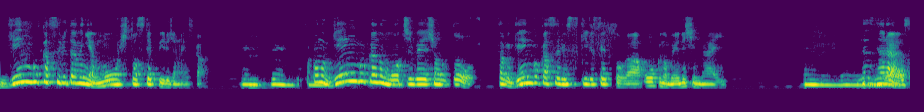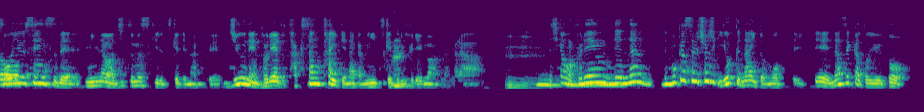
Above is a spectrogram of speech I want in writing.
言語化するためにはもう一ステップいるじゃないですか。うんうんそこの言語化のモチベーションと、多分言語化するスキルセットが多くの弁理士にない。なぜなら、そういうう。センスでみんなは実務スキルつけてなくて、10年とりあえずたくさん書いてなんか身につけてるフレームワークだから、うん。でしかもフレームでなんで、僕はそれ正直良くないと思っていて、なぜかというと、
